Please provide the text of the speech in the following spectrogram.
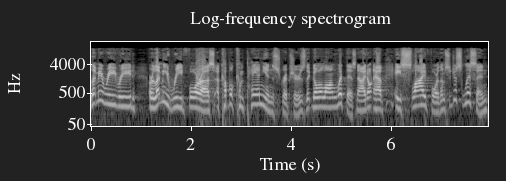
Let me reread, or let me read for us a couple companion scriptures that go along with this. Now, I don't have a slide for them, so just listen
